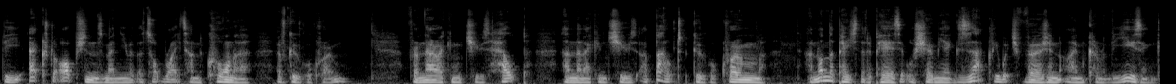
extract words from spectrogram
the extra options menu at the top right hand corner of Google Chrome. From there I can choose help and then I can choose about Google Chrome and on the page that appears it will show me exactly which version I'm currently using.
